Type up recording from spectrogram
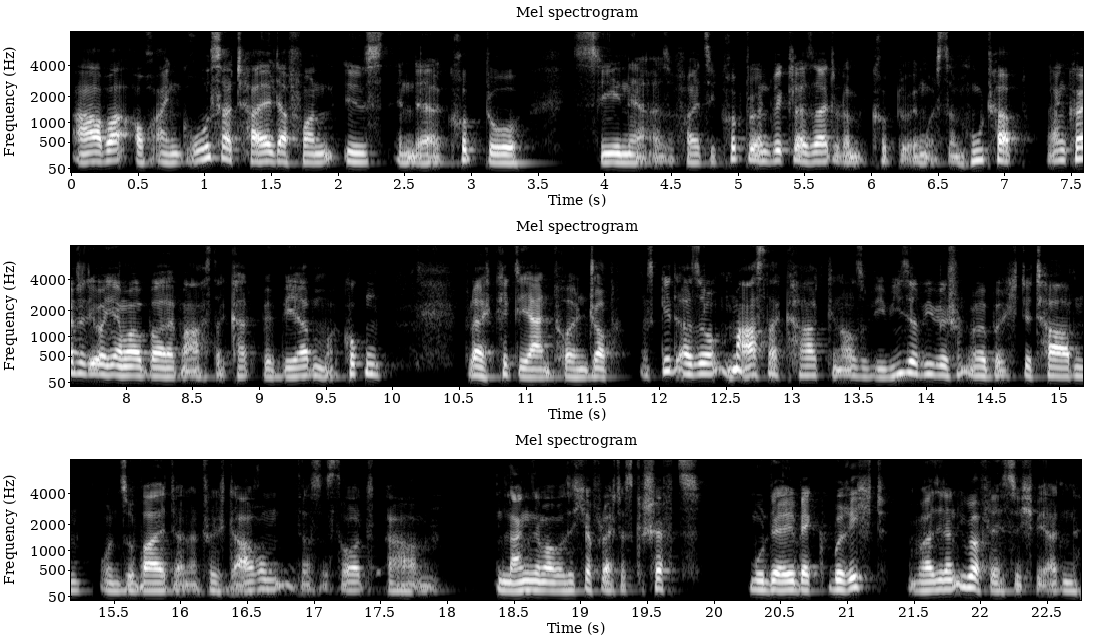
aber auch ein großer Teil davon ist in der Krypto-Szene. Also falls ihr Kryptoentwickler seid oder mit Krypto irgendwas am Hut habt, dann könntet ihr euch ja mal bei Mastercard bewerben, mal gucken. Vielleicht kriegt ihr ja einen tollen Job. Es geht also Mastercard genauso wie Visa, wie wir schon immer berichtet haben und so weiter. Natürlich darum, dass es dort ähm, langsam aber sicher vielleicht das Geschäftsmodell wegbricht, weil sie dann überflüssig werden.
